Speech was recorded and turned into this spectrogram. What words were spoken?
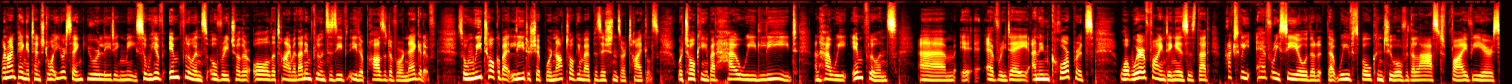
when I'm paying attention to what you're saying, you're leading me. So we have influence over each other all the time, and that influence is either positive or negative. So when we talk about leadership, we're not talking about positions or titles. We're talking about how we lead and how we influence um, every day. And in corporates, what we're finding is is that practically every CEO that that we've spoken to over the last five years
